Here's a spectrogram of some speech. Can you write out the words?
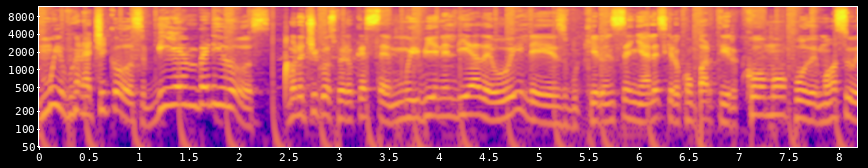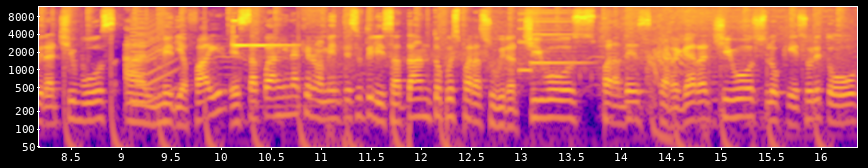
Muy buenas chicos, bienvenidos. Bueno chicos, espero que estén muy bien el día de hoy. Les quiero enseñar, les quiero compartir cómo podemos subir archivos al Mediafire. Esta página que normalmente se utiliza tanto pues para subir archivos, para descargar archivos Lo que es sobre todo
